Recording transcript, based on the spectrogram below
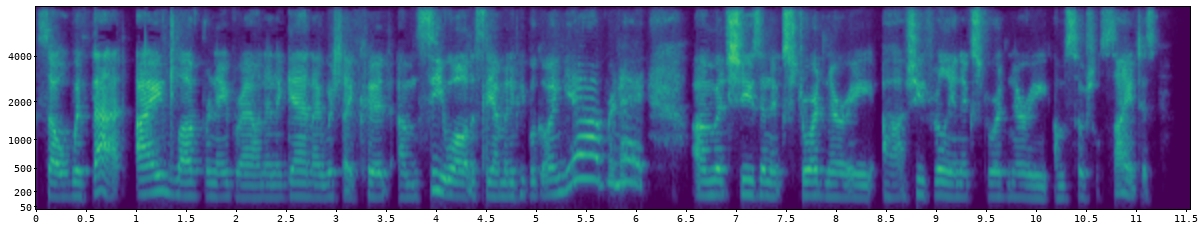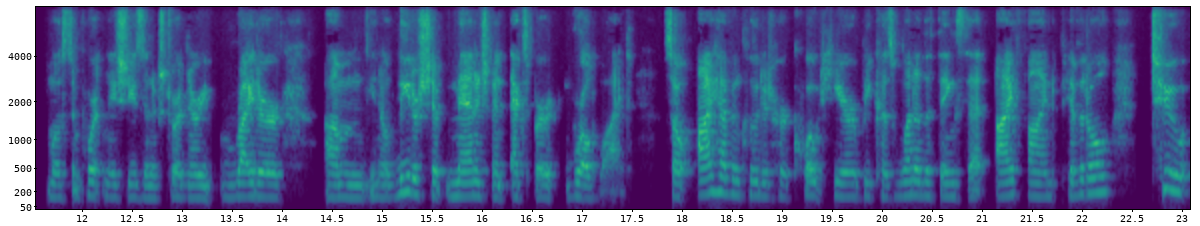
so with that, I love Brene Brown. And again, I wish I could um, see you all to see how many people going, yeah, Brene. Um, but she's an extraordinary, uh, she's really an extraordinary um, social scientist. Most importantly, she's an extraordinary writer, um, you know, leadership management expert worldwide. So I have included her quote here because one of the things that I find pivotal to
